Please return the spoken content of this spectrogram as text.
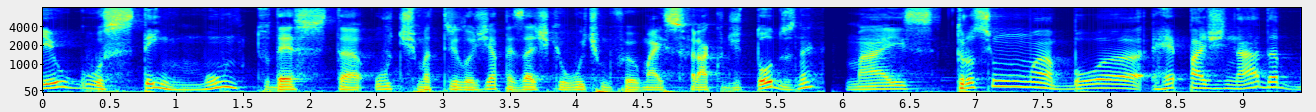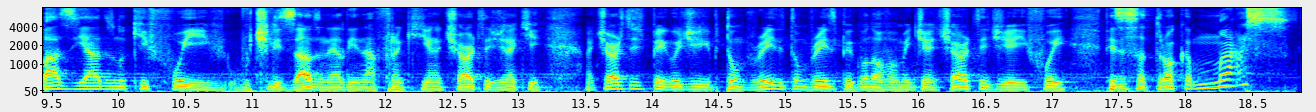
Eu gostei muito desta última trilogia, apesar de que o último foi o mais fraco de todos, né? Mas trouxe uma boa repaginada baseada no que foi utilizado né, ali na franquia Uncharted, né? Que Uncharted pegou de Tomb Raider, Tomb Raider pegou novamente de Uncharted e aí foi, fez essa troca, mas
